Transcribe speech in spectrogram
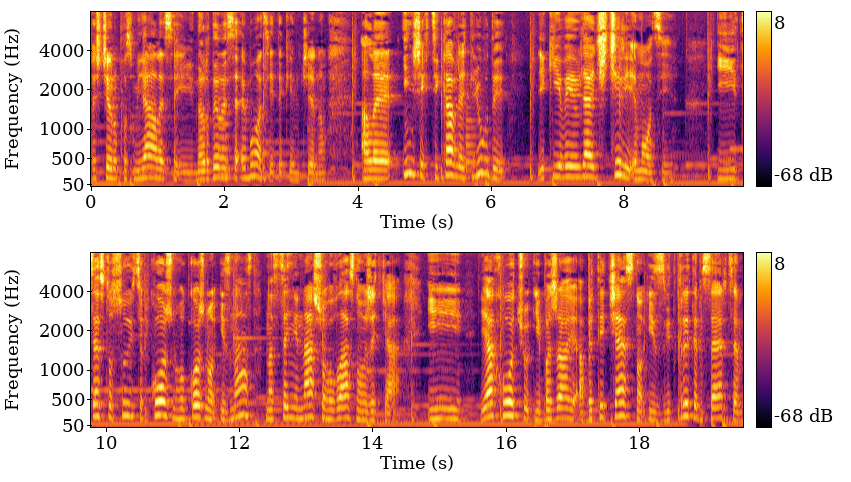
ви щиро посміялися і народилися емоції таким чином. Але інших цікавлять люди, які виявляють щирі емоції. І це стосується кожного, кожного із нас на сцені нашого власного життя. І я хочу і бажаю, аби ти чесно і з відкритим серцем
